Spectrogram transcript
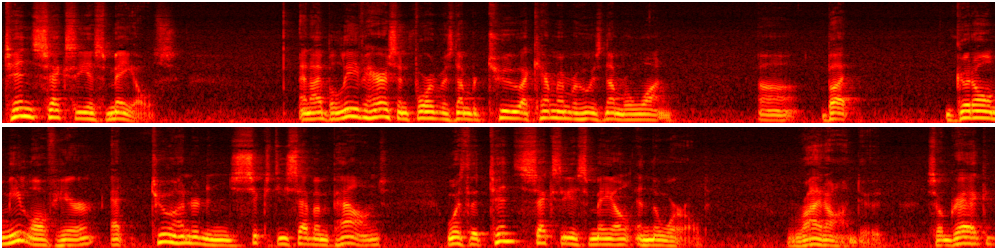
10 sexiest males. And I believe Harrison Ford was number two. I can't remember who was number one. Uh, but good old Meatloaf here at 267 pounds was the 10th sexiest male in the world. Right on, dude. So Greg,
